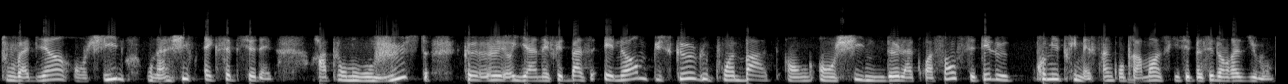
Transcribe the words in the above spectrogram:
Tout va bien en Chine, on a un chiffre exceptionnel. Rappelons-nous juste qu'il euh, y a un effet de base énorme puisque le point bas en Chine de la croissance, c'était le premier trimestre, hein, contrairement à ce qui s'est passé dans le reste du monde.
